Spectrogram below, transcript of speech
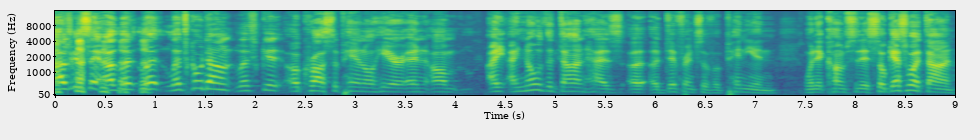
I was gonna say uh, let, let, let's go down. Let's get across the panel here, and um, I I know that Don has a, a difference of opinion when it comes to this. So guess what, Don?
